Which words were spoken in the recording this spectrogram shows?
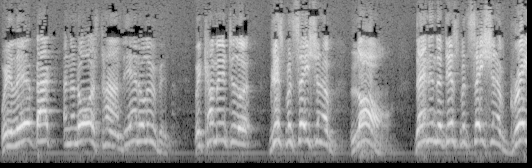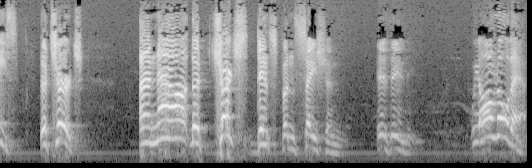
We live back in the Noah's time, the antediluvian. We come into the dispensation of law, then in the dispensation of grace, the church. And now the church dispensation is ending. We all know that.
